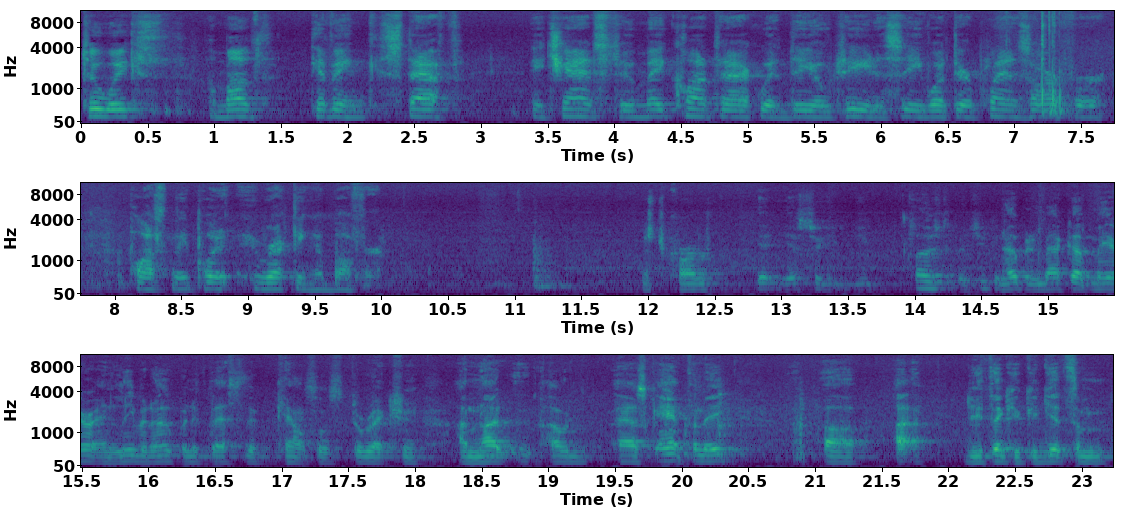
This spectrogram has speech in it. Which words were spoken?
two weeks, a month, giving staff a chance to make contact with DOT to see what their plans are for possibly put, erecting a buffer. Mr. Carter? Yes, sir, you you closed it, but you can open it back up, Mayor, and leave it open if that's the council's direction. I'm not, I would ask Anthony, uh, I- do you think you could get some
